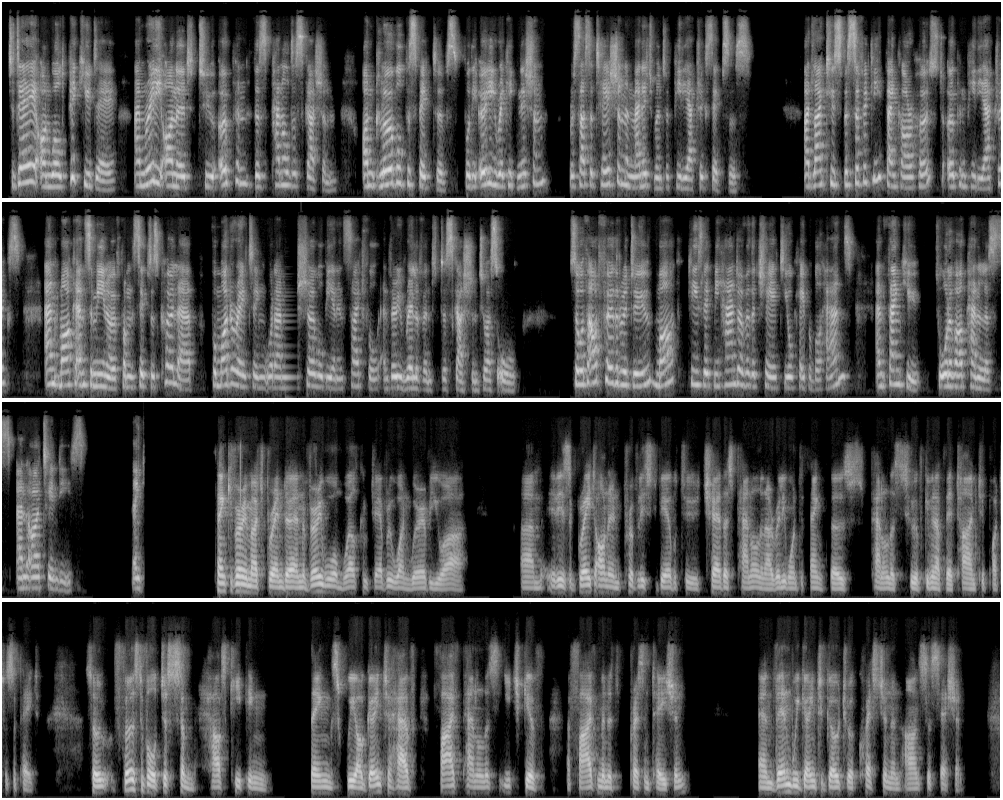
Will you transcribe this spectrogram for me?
Today on World PICU Day, I'm really honored to open this panel discussion on global perspectives for the early recognition, resuscitation, and management of pediatric sepsis. I'd like to specifically thank our host, Open Pediatrics, and Mark Ansermino from the Sepsis CoLab for moderating what I'm sure will be an insightful and very relevant discussion to us all. So without further ado, Mark, please let me hand over the chair to your capable hands, and thank you to all of our panelists and our attendees. Thank you. Thank you very much, Brenda, and a very warm welcome to everyone wherever you are. Um, it is a great honor and privilege to be able to chair this panel, and I really want to thank those panelists who have given up their time to participate. So first of all, just some housekeeping things. We are going to have five panelists each give a five minute presentation. And then we're going to go to a question and answer session.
